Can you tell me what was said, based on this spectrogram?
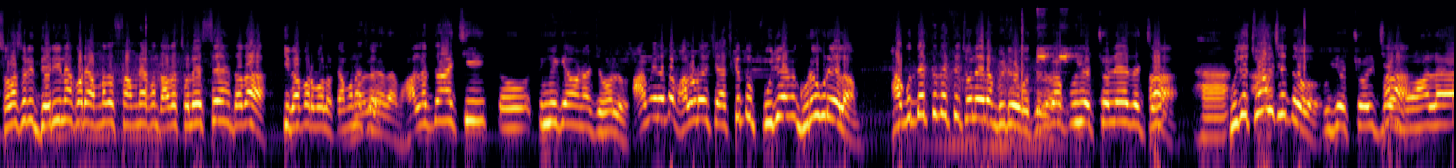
সরাসরি দেরি না করে আপনাদের সামনে এখন দাদা চলে এসেছে। দাদা কি ব্যাপার বলো কেমন আছো? দাদা ভালো তো আছি। তো তুমি কেমন আছো বলো? আমি দাদা ভালো রয়েছে। আজকে তো পুজো আমি ঘুরে ঘুরে এলাম। ঠাকুর দেখতে দেখতে চলে এলাম ভিডিও করতে। পুজো চলে এসেছে। হ্যাঁ। হ্যাঁ। পুজো চলছে তো? পুজো চলছে। হ্যাঁ। মহালয়া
